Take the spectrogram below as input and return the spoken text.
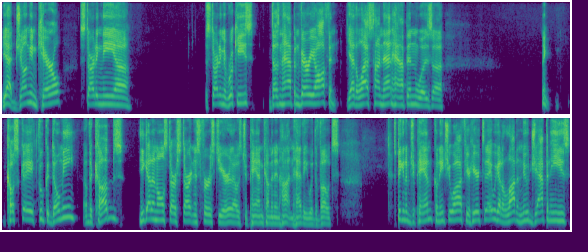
Yeah, Jung and Carroll starting the uh, starting the rookies doesn't happen very often. Yeah, the last time that happened was uh, I think Kosuke Fukudome of the Cubs. He got an All Star start in his first year. That was Japan coming in hot and heavy with the votes. Speaking of Japan, konnichiwa, if you're here today, we got a lot of new Japanese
